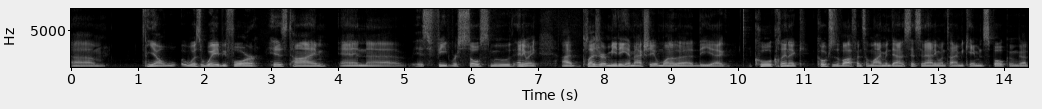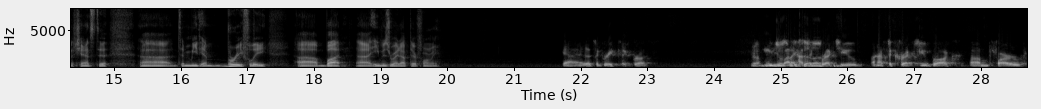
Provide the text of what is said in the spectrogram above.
Um, you know, was way before his time, and uh, his feet were so smooth. Anyway, I had pleasure of meeting him actually at one of the the uh, cool clinic coaches of offensive linemen down in Cincinnati one time. He came and spoke and got a chance to uh, to meet him briefly, uh, but uh, he was right up there for me. Yeah, that's a great pick, Brock. Yeah, Munoz But I have to uh, correct you. I have to correct you, Brock. Um, Favre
